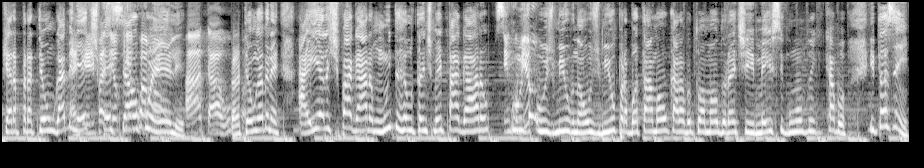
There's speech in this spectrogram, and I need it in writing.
que era pra ter um gabinete especial com mão? ele. Ah, tá. ufa. Pra ter um gabinete. Aí eles pagaram, muito relutantemente pagaram. Cinco os, mil? Os mil, não, os mil pra botar a mão. O cara botou a mão durante meio segundo e acabou. Então, assim,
